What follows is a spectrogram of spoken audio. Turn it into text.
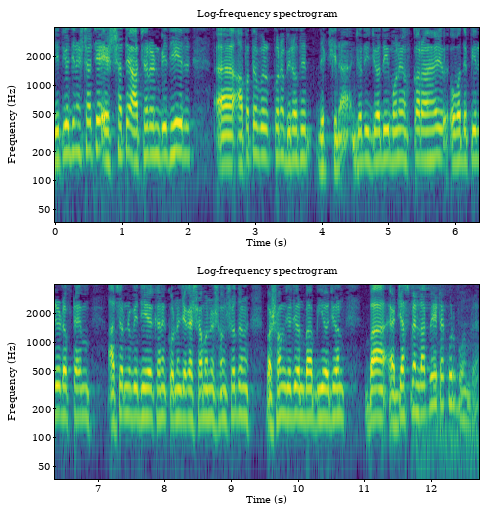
দ্বিতীয় জিনিসটা হচ্ছে, এর সাথে আচরণবিধির আপাতত কোনো বিরোধী দেখছি না। যদি যদি মনে করা হয় over the period of time আচরণবিধি এখানে কোনো জায়গায় সামান্য সংশোধন বা সংযোজন বা বিয়োজন বা অ্যাডজাস্টমেন্ট লাগবে, এটা করব আমরা।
